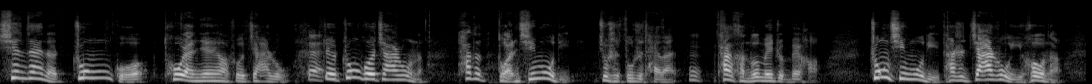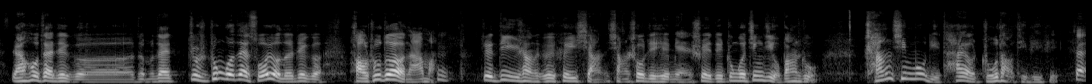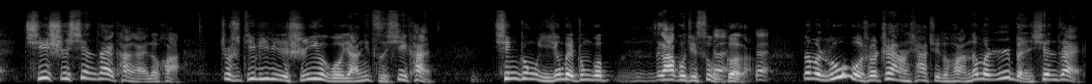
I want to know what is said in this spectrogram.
现在呢，中国突然间要说加入，对。这个中国加入呢，它的短期目的就是阻止台湾，嗯，它很多没准备好，中期目的它是加入以后呢，然后在这个怎么在，就是中国在所有的这个好处都要拿嘛，这地域上的可以可以享享受这些免税，对中国经济有帮助，长期目的它要主导 TPP，对，其实现在看来的话，就是 TPP 的十一个国家，你仔细看，亲中已经被中国拉过去四五个了，对。那么如果说这样下去的话，那么日本现在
